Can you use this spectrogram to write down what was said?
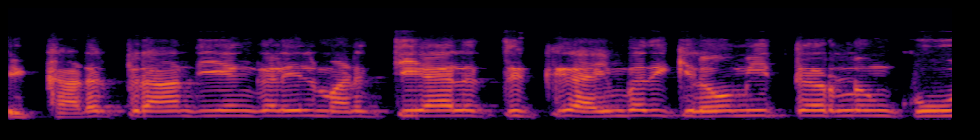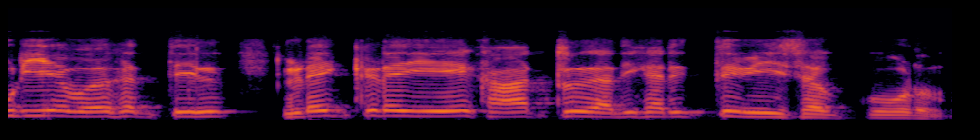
இக்கடற்பிராந்தியங்களில் மணித்தியாலத்துக்கு ஐம்பது கிலோமீட்டரிலும் கூடிய வேகத்தில் இடைக்கிடையே காற்று அதிகரித்து வீசக்கூடும்.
